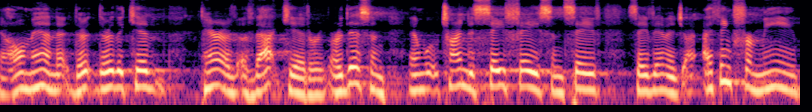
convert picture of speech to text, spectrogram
You know, oh man, they're, they're the kid, parent of, of that kid or, or this, and, and we're trying to save face and save, save image. I, I think for me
